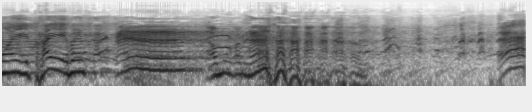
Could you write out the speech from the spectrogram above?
มวยไทยเพิ่นเอามึงกันนะเอ๊ะ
